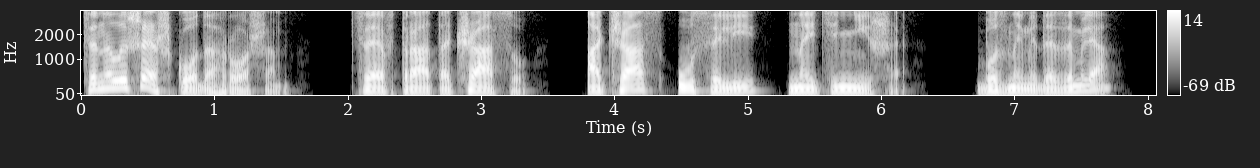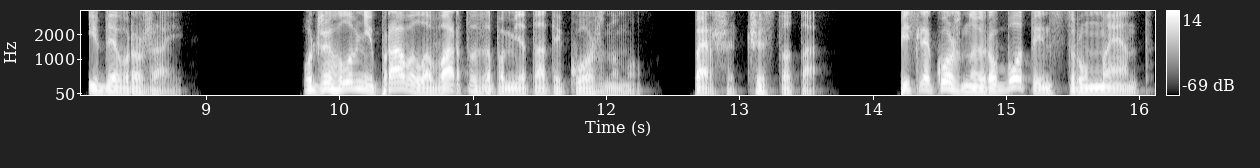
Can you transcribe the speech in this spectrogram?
Це не лише шкода грошам, це втрата часу, а час у селі найцінніше, бо з ним іде земля, іде врожай. Отже, головні правила варто запам'ятати кожному. Перше чистота. Після кожної роботи інструмент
